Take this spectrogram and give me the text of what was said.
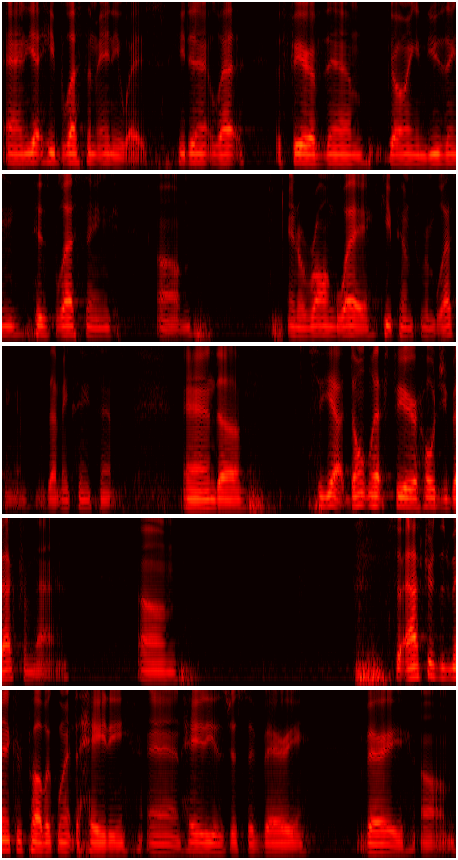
and yet he blessed them anyways. He didn't let the fear of them going and using his blessing um, in a wrong way keep him from blessing him. If that makes any sense. And uh, so, yeah, don't let fear hold you back from that. Um, so after the Dominican Republic went to Haiti, and Haiti is just a very, very, um,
